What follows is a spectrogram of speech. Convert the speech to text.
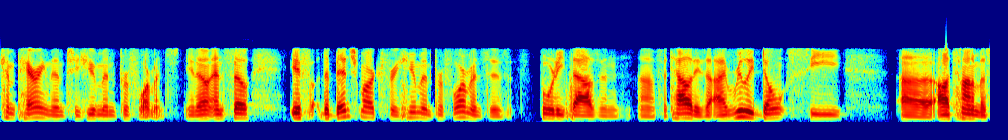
comparing them to human performance. You know, and so if the benchmark for human performance is 40,000 uh, fatalities, I really don't see uh, autonomous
